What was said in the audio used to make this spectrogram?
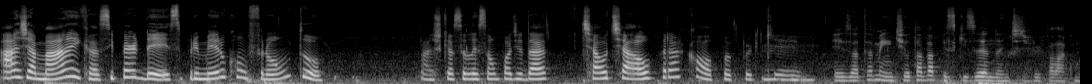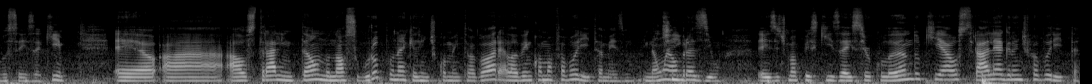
A Jamaica, se perder esse primeiro confronto, acho que a seleção pode dar tchau, tchau para a Copa, porque Uhum. Exatamente. Eu estava pesquisando antes de vir falar com vocês aqui. É, a, a Austrália, então, no nosso grupo, né, que a gente comentou agora, ela vem como a favorita mesmo. E não é o Sim. Brasil. Existe uma pesquisa aí circulando que a Austrália é a grande favorita.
